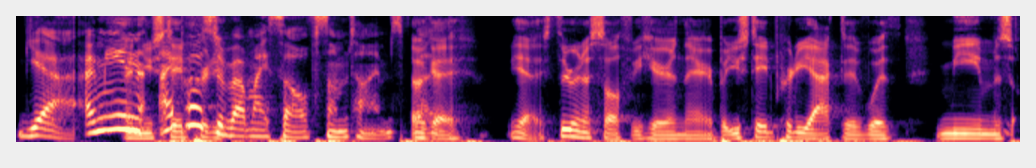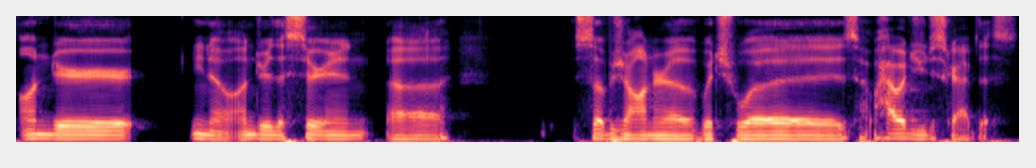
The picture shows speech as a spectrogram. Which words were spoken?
yeah. I mean, I post pretty- about myself sometimes. But Okay, yeah, threw in a selfie here and there, but you stayed pretty active with memes under you know under the certain uh subgenre, which was how would you describe this?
